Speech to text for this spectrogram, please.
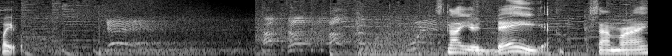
Wait. It's not your day, samurai.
